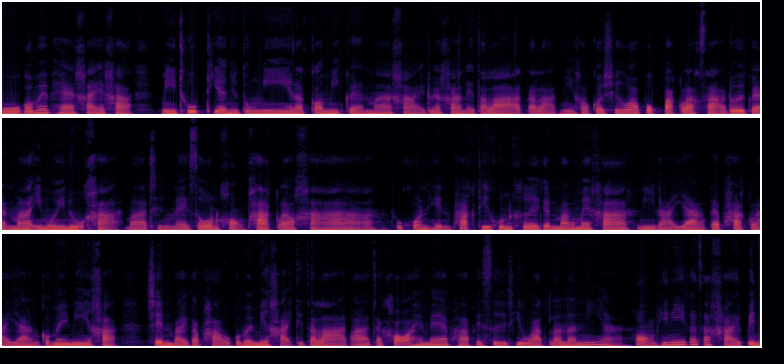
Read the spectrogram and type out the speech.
มูก็ไม่แพ้ใครค่ะ มีทูบเทียนอยู่ตรงนี้ แล้วก็มีแกรนมาขายด้วยค่ะในตลาด ตลาดนี้เขาก็ชื่อว่าปกปักรักษาโดยแกรนมาอิโมยนุค่ะ มาถึงในโซนของผักแล้วค่ะ ทุกคนเห็นผักที่คุ้นเคยกันบ้างไหมคะ มีหลายอย่างแต่ผักหลายอย่างก็ไม่มีค่ะ เช่นใบกะเพราก็ไม่มีขายที่ตลาดป้าจะขอให้แม่พาไปซื้อที่วัดแล้วนะเนี่ย ของที่นี่ก็จะขายเป็น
